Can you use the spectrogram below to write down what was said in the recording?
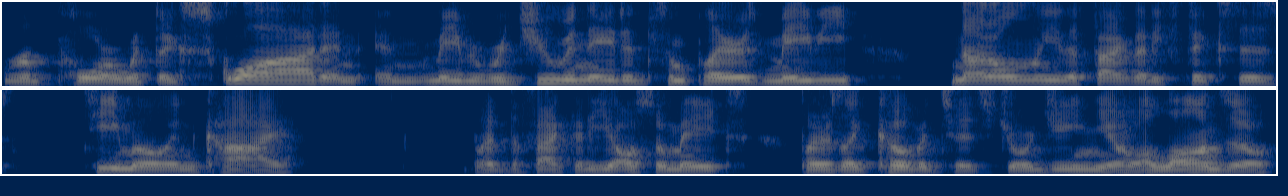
rapport with the squad and, and maybe rejuvenated some players. Maybe not only the fact that he fixes Timo and Kai, but the fact that he also makes players like Kovacic, Jorginho, Alonso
